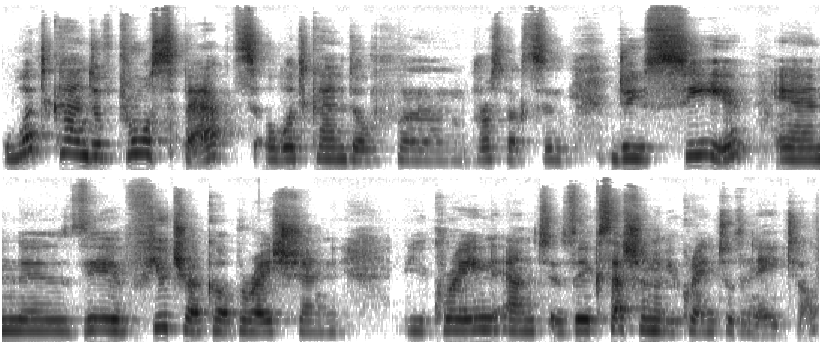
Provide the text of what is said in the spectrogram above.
What kind of prospects or what kind of um, prospects do you see in the future cooperation Ukraine and the accession of Ukraine to the NATO?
